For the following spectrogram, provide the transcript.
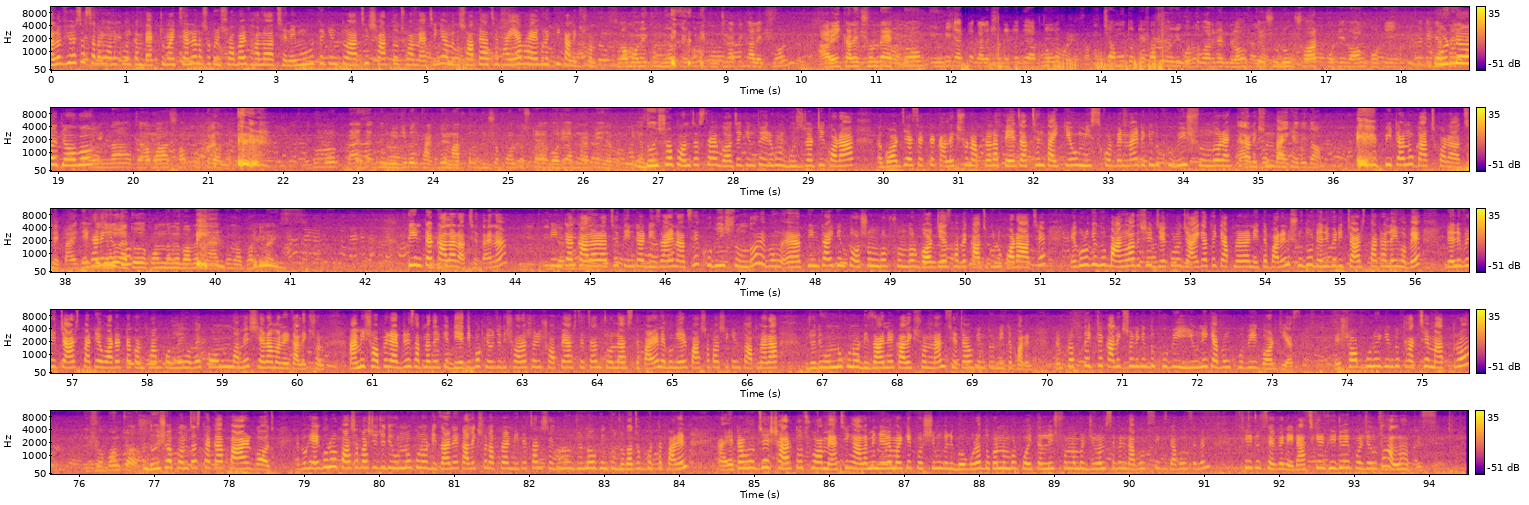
Hello viewers আসসালামু আলাইকুম। Welcome back to my channel আশা করি সবাই ভালো আছেন। এই মুহূর্তে কিন্তু আছি সার্থ ছোঁয়া ম্যাচিংয়ে আমাদের সাথে আছে ভাইয়া। ভাইয়াগুলো কি কালেকশন আসসালামু আলাইকুম ভিউয়ার্স এগুলো গুজরাটি কালেকশন আর এই কালেকশনটা একদম ইউনিক একটা কালেকশন এটা দিয়ে আপনি ইচ্ছা মতো ড্রেসার তৈরি করতে পারবেন। ব্লাউজ থেকে শুরু শর্ট কোটে লং কোটে। ওড়না জামা সব করতে পারবেন। এগুলোর প্রাইস একদম রিজনেবল থাকবে মাত্র দুশো পঞ্চাশ টাকা গজে আপনারা পেয়ে যাবেন ঠিক আছে? দুইশো পঞ্চাশ টাকা গজে কিন্তু এরকম গুজরাটি করা গর্জিয়াস একটা কালেকশন আপনারা পেয়ে যাচ্ছেন তাই কেউ মিস করবেন না। এটা কিন্তু খুবই সুন্দর একটা কালেকশন দেখেন। পিটানো কাজ করা আছে। এখানে কিন্তু এত কম দামে পাবেন না একদম অফার প্রাইস তিনটা কালার আছে তাই না? তিনটা কালার আছে, তিনটা ডিজাইন আছে, খুবই সুন্দর এবং তিনটাই কিন্তু অসম্ভব সুন্দর গর্জিয়াস ভাবে কাজগুলো করা আছে। এগুলো কিন্তু বাংলাদেশের যে কোনো জায়গা থেকে আপনারা নিতে পারেন। শুধু ডেলিভারি চার্জ পাঠালেই হবে। ডেলিভারি চার্জ পাঠিয়ে অর্ডারটা কনফার্ম করলেই হবে কম দামে সেরা মানের কালেকশন আমি শপের অ্যাড্রেস আপনাদেরকে দিয়ে দিব। কেউ যদি সরাসরি শপে আসতে চান, চলে আসতে পারেন এবং এর পাশাপাশি কিন্তু আপনারা যদি অন্য কোনো ডিজাইনের কালেকশন নেন, সেটাও কিন্তু নিতে পারেন। মানে প্রত্যেকটা কালেকশনই কিন্তু খুবই ইউনিক এবং খুবই গর্জিয়াস এই সবগুলোই কিন্তু থাকছে মাত্র দুইশো পঞ্চাশ। টাকা পার গজ। এবং এগুলোর পাশাপাশি যদি অন্য কোনো ডিজাইনের কালেকশন আপনারা নিতে চান সেগুলোর জন্যও কিন্তু যোগাযোগ করতে পারেন। এটা হচ্ছে সার্থ ছোঁয়া ম্যাচিং আলামিন রেরা মার্কেট পশ্চিমগলি বগুড়া দোকান নম্বর পঁয়তাল্লিশ phone number zero seven double six double seven three two seven eight. আজকের ভিডিও এই পর্যন্ত আল্লাহ হাফিজ।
